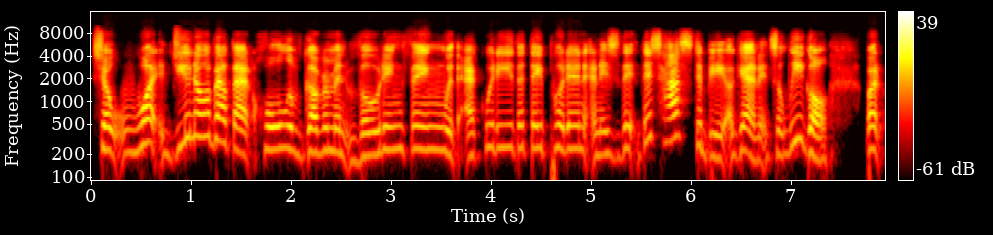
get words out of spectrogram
So, what do you know about that whole of government voting thing with equity that they put in? And is that this has to be again, it's illegal, but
